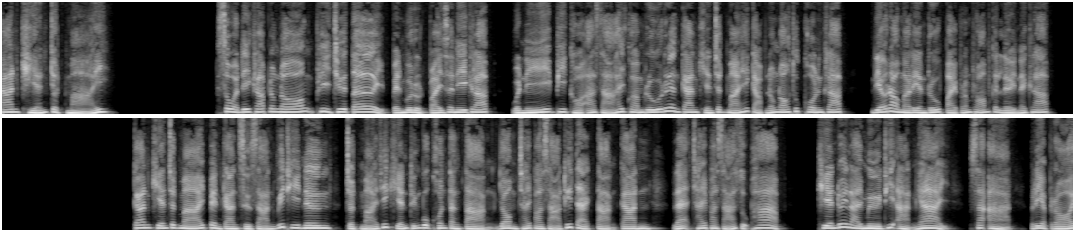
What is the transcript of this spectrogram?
การเขียนจดหมาย สวัสดีครับน้องๆ พี่ชื่อเต้ย เป็นบุรุษไปรษณีย์ครับ วันนี้พี่ขออาสาให้ความรู้เรื่องการเขียนจดหมายให้กับน้องๆทุกคนครับ เดี๋ยวเรามาเรียนรู้ไปพร้อม ๆ กันเลยนะครับ การเขียนจดหมายเป็นการสื่อสารวิธีหนึ่ง จดหมายที่เขียนถึงบุคคลต่างๆ ย่อมใช้ภาษาที่แตกต่างกัน และใช้ภาษาสุภาพ เขียนด้วยลายมือที่อ่านง่าย สะอาด เรียบร้อย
